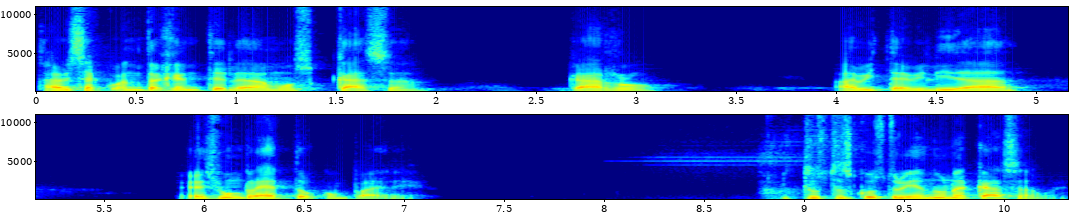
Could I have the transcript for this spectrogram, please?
¿Sabes a cuánta gente le damos casa, carro, habitabilidad? Es un reto, compadre. Y tú estás construyendo una casa, güey.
